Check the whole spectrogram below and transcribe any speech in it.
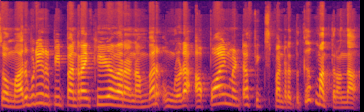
ஸோ மறுபடியும் ரிப்பீட் பண்ணுறேன் கீழே வர நம்பர் உங்களோட அப்பாயின்மெண்ட்டை ஃபிக்ஸ் பண்ணுறதுக்கு மாத்திரம்தான்.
